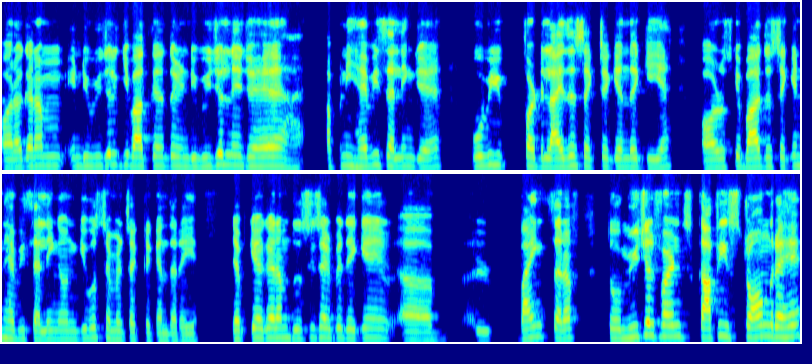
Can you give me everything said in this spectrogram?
और अगर हम इंडिविजुअल की बात करें तो इंडिविजुअल ने जो है अपनी हैवी सेलिंग जो है वो भी फर्टिलाइज़र सेक्टर के अंदर की है। और उसके बाद जो सेकंड हैवी सेलिंग है उनकी वो सीमेंट सेक्टर के अंदर रही है। जबकि अगर हम दूसरी साइड पे देखें बाइंग तरफ़ तो म्यूचुअल फंड्स काफ़ी स्ट्रॉन्ग रहे।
